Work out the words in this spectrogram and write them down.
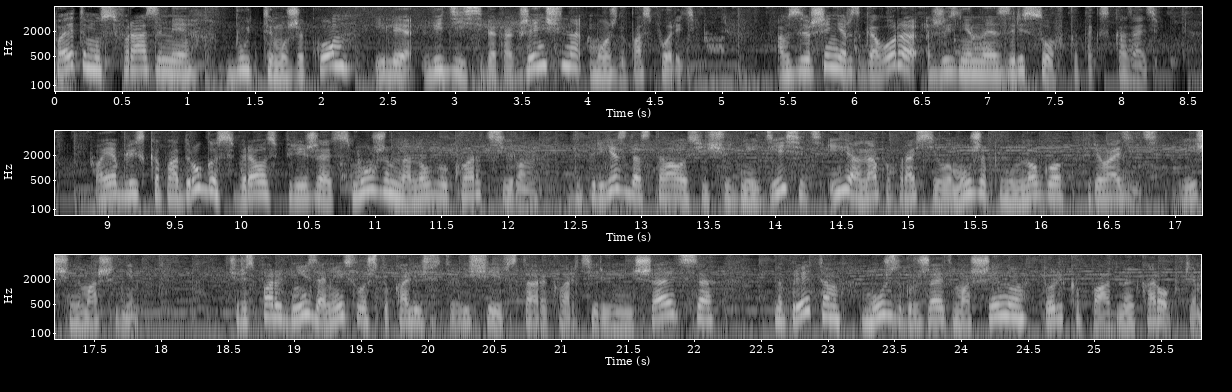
Поэтому с фразами «будь ты мужиком» или «веди себя как женщина» можно поспорить. А в завершении разговора жизненная зарисовка, так сказать. Моя близкая подруга собиралась переезжать с мужем на новую квартиру. До переезда оставалось еще дней 10, и она попросила мужа понемногу перевозить вещи на машине. Через пару дней заметила, что количество вещей в старой квартире уменьшается, но при этом муж загружает в машину только по одной коробке.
